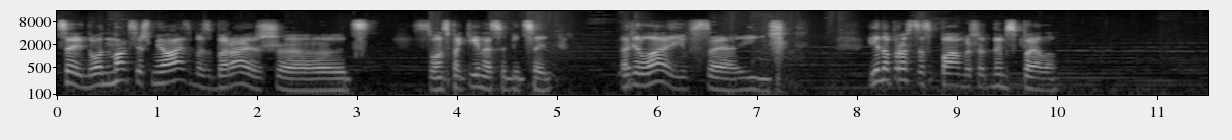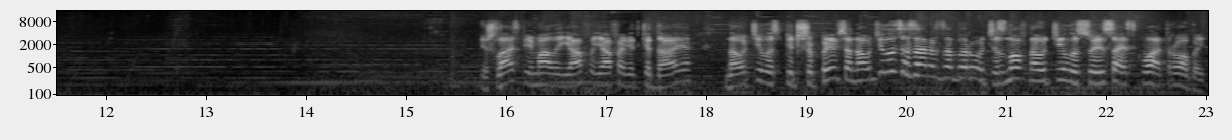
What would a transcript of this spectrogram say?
цей, ну он максиш міазми, збираєш. Е, он спокійно собі цей. Релай і все. І, і ну просто спамиш одним спелом. Пішла, спіймали Яфу, Яфа відкидає. Наутілус підшипився, Наутілуса зараз заберуть. І знов Наутілус Suicide Squad робить.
